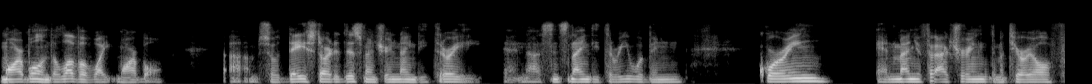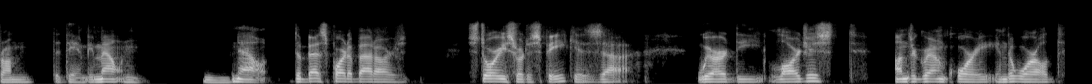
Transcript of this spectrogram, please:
marble and the love of white marble. Um, so they started this venture in 93. And uh, since 93, we've been quarrying and manufacturing the material from the Danby Mountain. Mm-hmm. Now, the best part about our story, so to speak, is uh, we are the largest underground quarry in the world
